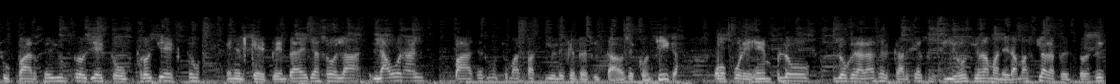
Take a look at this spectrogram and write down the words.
su parte de un proyecto, un proyecto en el que dependa de ella sola, laboral, va a ser mucho más factible que el resultado se consiga. O, por ejemplo, lograr acercarse a sus hijos de una manera más clara. Pero entonces,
